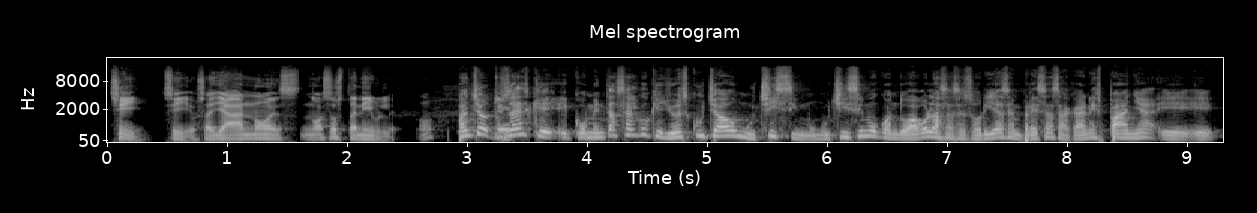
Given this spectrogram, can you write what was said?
Sí, sí, o sea, ya no es, no es sostenible. Pancho, tú eh sabes que eh, comentas algo que yo he escuchado muchísimo, muchísimo cuando hago las asesorías a empresas acá en España. Eh,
